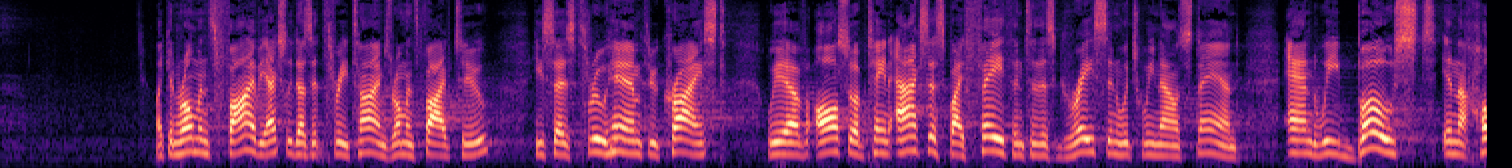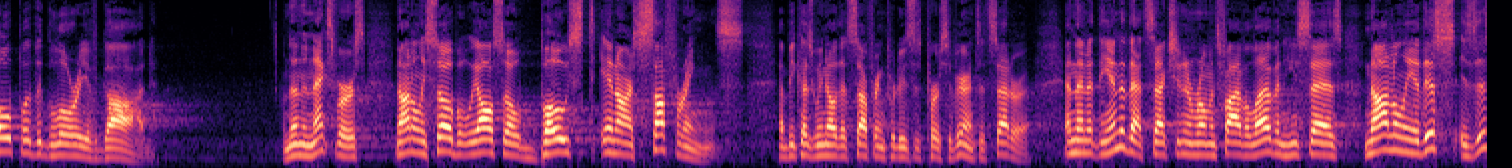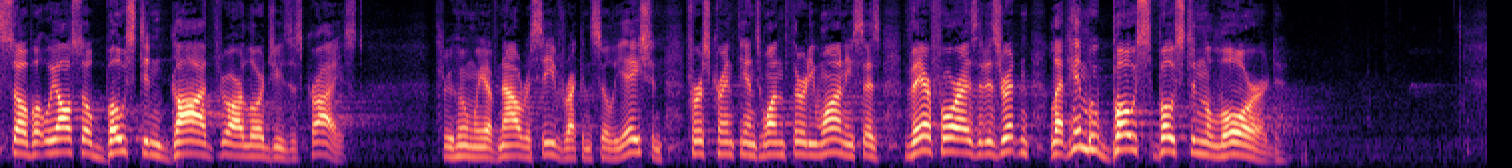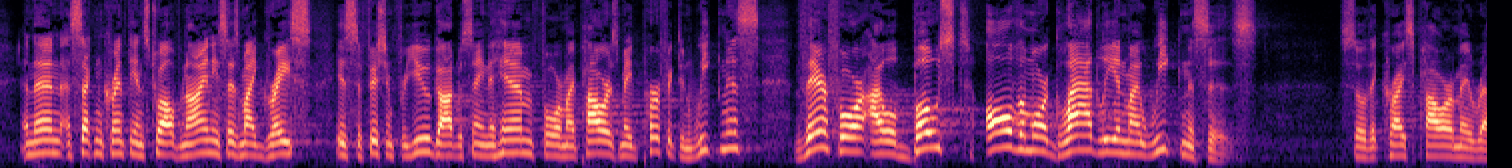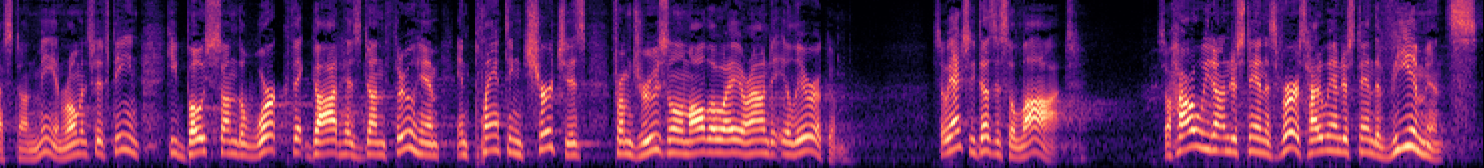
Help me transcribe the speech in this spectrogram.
Like in Romans 5, he actually does it three times. Romans 5 2, he says, Through him, through Christ, we have also obtained access by faith into this grace in which we now stand, and we boast in the hope of the glory of God. And then the next verse, not only so, but we also boast in our sufferings uh, because we know that suffering produces perseverance, etc. And then at the end of that section in Romans 5:11, he says, "Not only this is this so, but we also boast in God through our Lord Jesus Christ, through whom we have now received reconciliation." 1 Corinthians 1:31, he says, "Therefore as it is written, let him who boasts boast in the Lord." And then uh, 2 Corinthians 12:9 he says, My grace is sufficient for you. God was saying to him, For my power is made perfect in weakness. Therefore, I will boast all the more gladly in my weaknesses, so that Christ's power may rest on me. In Romans 15, he boasts on the work that God has done through him in planting churches from Jerusalem all the way around to Illyricum. So he actually does this a lot. So, how are we to understand this verse? How do we understand the vehemence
